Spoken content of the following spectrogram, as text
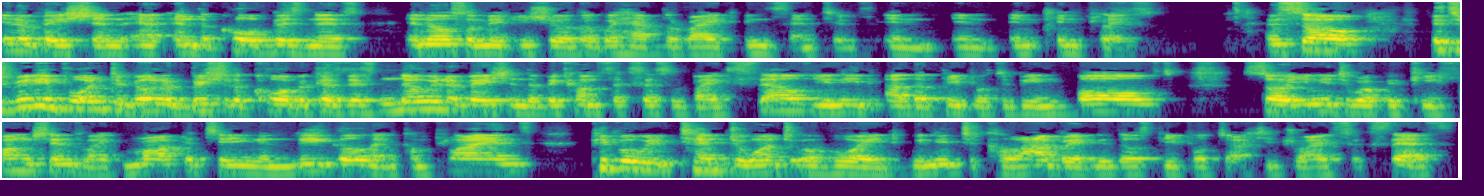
innovation and, and the core business and also making sure that we have the right incentives in, in, in, in place. And so it's really important to build a bridge to the core because there's no innovation that becomes successful by itself. You need other people to be involved. So you need to work with key functions like marketing and legal and compliance. People we tend to want to avoid. We need to collaborate with those people to actually drive success.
